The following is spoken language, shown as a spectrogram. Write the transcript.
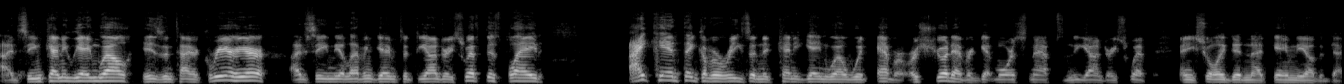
I've seen Kenny Gainwell his entire career here. I've seen the 11 games that D'Andre Swift has played. I can't think of a reason that Kenny Gainwell would ever or should ever get more snaps than D'Andre Swift, and he surely did in that game the other day.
